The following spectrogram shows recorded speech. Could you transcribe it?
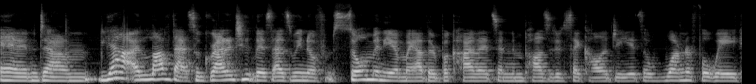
And um, yeah, I love that. So, gratitude list, as we know from so many of my other book highlights and in positive psychology, it's a wonderful way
